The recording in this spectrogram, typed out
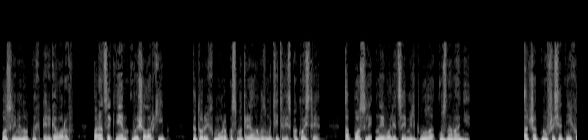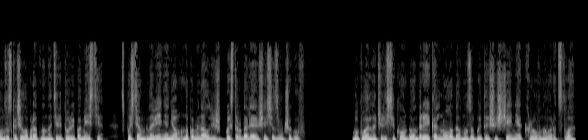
После минутных переговоров по рации к ним вышел Архип, который хмуро посмотрел на возмутителей спокойствия, а после на его лице мелькнуло узнавание. Отшатнувшись от них, он заскочил обратно на территорию поместья. Спустя мгновение о нем напоминал лишь быстро удаляющийся звук шагов. Буквально через секунду Андрей кольнуло давно забытое ощущение кровного родства.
